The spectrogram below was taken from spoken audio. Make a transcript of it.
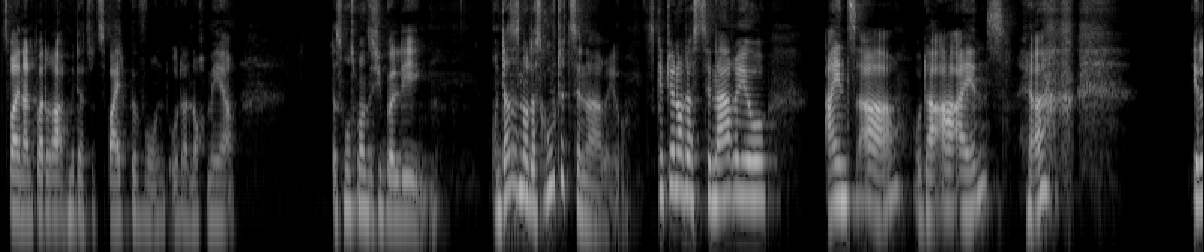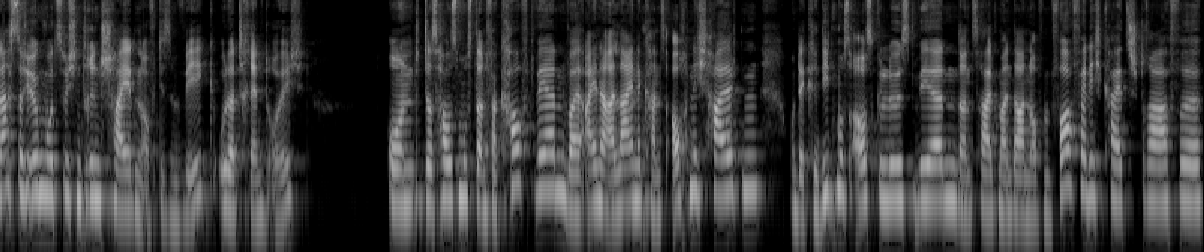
200 Quadratmeter zu zweit bewohnt oder noch mehr. Das muss man sich überlegen. Und das ist noch das gute Szenario. Es gibt ja noch das Szenario 1a oder A1, ja. Ihr lasst euch irgendwo zwischendrin scheiden auf diesem Weg oder trennt euch und das Haus muss dann verkauft werden, weil einer alleine kann es auch nicht halten und der Kredit muss ausgelöst werden. Dann zahlt man da noch eine Vorfälligkeitsstrafe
